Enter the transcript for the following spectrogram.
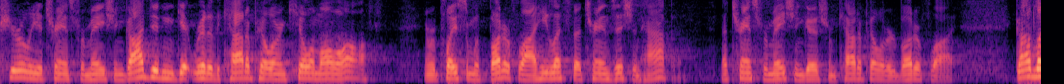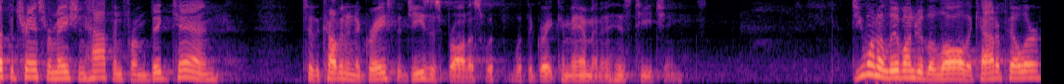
purely a transformation. God didn't get rid of the caterpillar and kill them all off and replace them with butterfly. He lets that transition happen. That transformation goes from caterpillar to butterfly. God let the transformation happen from Big Ten to the covenant of grace that Jesus brought us with, with the great commandment and his teachings. Do you want to live under the law of the caterpillar,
